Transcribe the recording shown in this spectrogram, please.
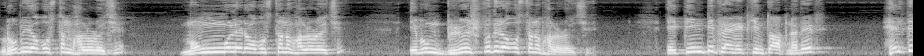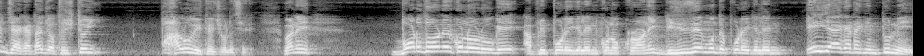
রবির অবস্থান ভালো রয়েছে, মঙ্গলের অবস্থানও ভালো রয়েছে এবং বৃহস্পতির অবস্থানও ভালো রয়েছে। এই তিনটি প্ল্যানেট কিন্তু আপনাদের হেলথের জায়গাটা যথেষ্টই ভালো দিতে চলেছে। মানে বড় ধরনের কোনো রোগে আপনি পড়ে গেলেন, কোনো ক্রনিক ডিজিজের মধ্যে পড়ে গেলেন, এই জায়গাটা কিন্তু নেই।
